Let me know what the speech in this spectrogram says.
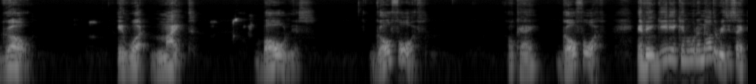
Go. In what? Might, boldness. Go forth. Okay? Go forth. And then Gideon came up with another reason. He said,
